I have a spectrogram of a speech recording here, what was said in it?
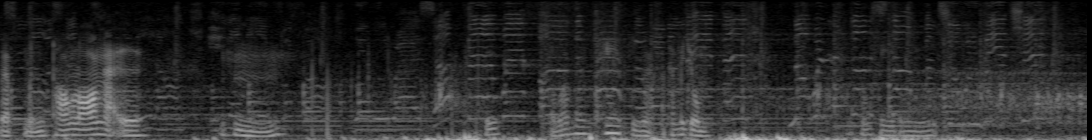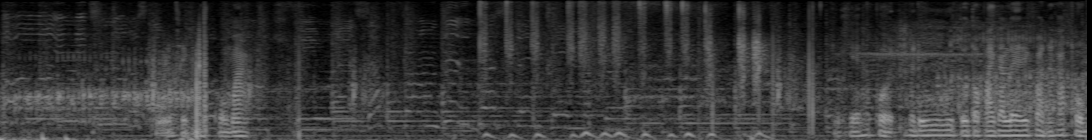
แบบเหมือนท้องร้องอะ่ะเออหืม แต่ว่าแม่งเท่จริงอะท่านผู้ชมต้องตีตรงนี้โอ้เสียงน่ากลัวมากโอเคครับผมมาดูตัวต่อไปกันเลยดีกว่านะครับผม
